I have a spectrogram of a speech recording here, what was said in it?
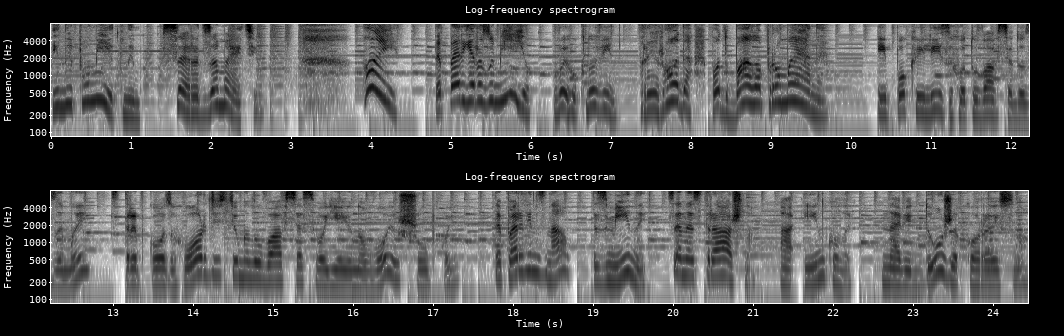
і непомітним серед заметів. Ой, тепер я розумію. Вигукнув він. Природа подбала про мене. І поки ліс готувався до зими, Стрибко з гордістю милувався своєю новою шубкою. Тепер він знав, зміни це не страшно, а інколи навіть дуже корисно.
